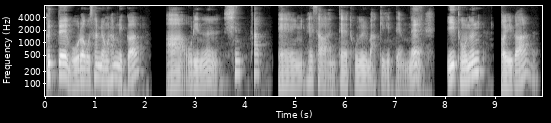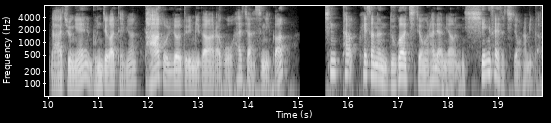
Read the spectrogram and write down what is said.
그때 뭐라고 설명을 합니까? 아, 우리는 신탁 대행 회사한테 돈을 맡기기 때문에 이 돈은 저희가 나중에 문제가 되면 다 돌려드립니다. 라고 하지 않습니까? 신탁 회사는 누가 지정을 하냐면 시행사에서 지정을 합니다.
